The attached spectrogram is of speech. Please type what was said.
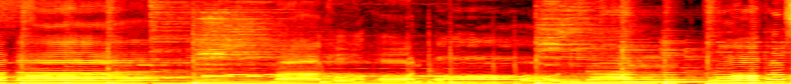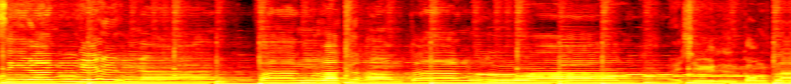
สกา มาขอพรอ้อนดังครอกเราเสียงเงงงานฟังระฆังกังวานให้ชื่อกองไกล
